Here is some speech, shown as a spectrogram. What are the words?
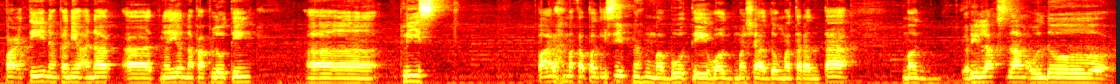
party ng kanyang anak at ngayon naka-floating Ah, please para makapag-isip ng mabuti, wag masyadong mataranta, mag-relax lang although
